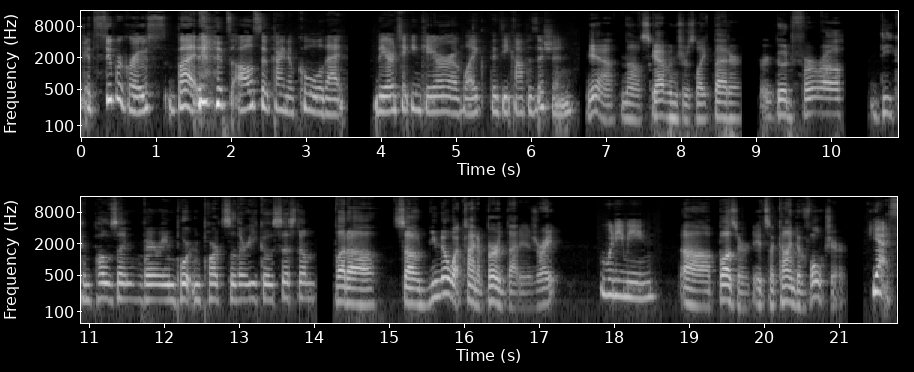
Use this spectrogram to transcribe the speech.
it's super gross but it's also kind of cool that they are taking care of like the decomposition. Yeah no scavengers like that are, are good for uh decomposing very important parts of their ecosystem. But uh so you know what kind of bird that is right what do you mean uh buzzard it's a kind of vulture Yes.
